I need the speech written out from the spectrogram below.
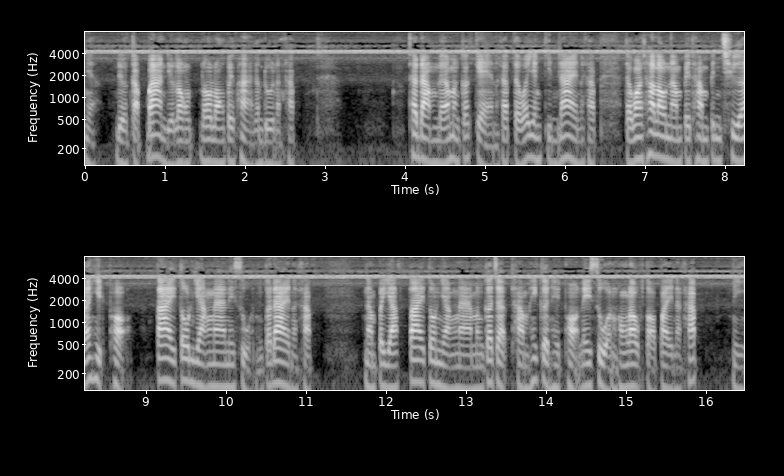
เนี่ยเดี๋ยวกลับบ้านเดี๋ยวเราเราลองไปผ่ากันดูนะครับ ถ้าดำแล้วมันก็แก่นะครับ แต่ว่ายังกินได้นะครับ แต่ว่าถ้าเรานำไปทำเป็นเชื้อเห็ดเพาะใต้ต้นยางนาในสวนก็ได้นะครับนำไปยัดใต้ต้นยางนา มันก็จะทำให้เกิดเห็ดเพาะในสวนของเราต่อไปนะครับ นี่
